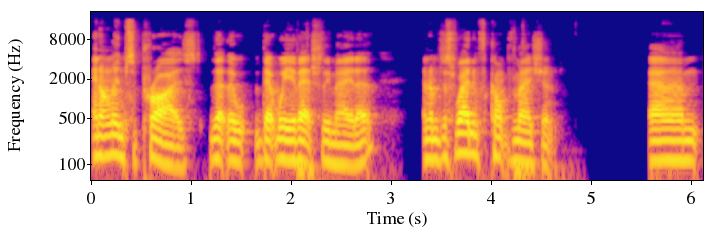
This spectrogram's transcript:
and I am surprised that the, that we have actually made it. And I'm just waiting for confirmation. Um,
